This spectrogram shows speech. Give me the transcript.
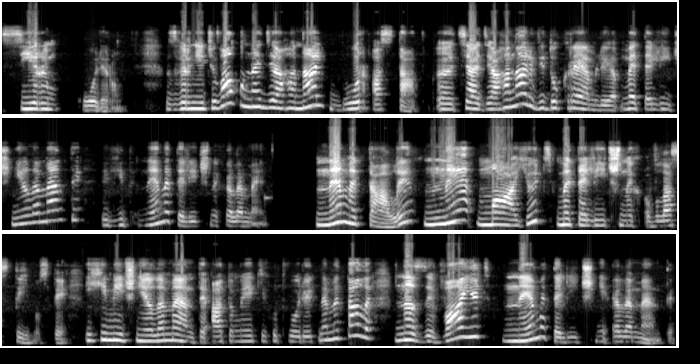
сірим кольором. Зверніть увагу на діагональ бор-астат. Е, ця діагональ відокремлює металічні елементи від неметалічних елементів. Неметали не мають металічних властивостей. І хімічні елементи, атоми яких утворюють неметали, називають неметалічні елементи.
